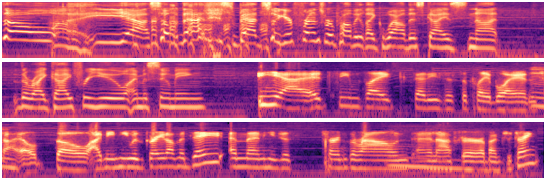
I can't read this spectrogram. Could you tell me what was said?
So uh, yeah, so that is bad. So your friends were probably like, "Wow, this guy's not the right guy for you." I'm assuming. Yeah, it seems like that he's just a playboy and a child. So, I mean, he was great on the date, and then he just turns around and after a bunch of drinks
